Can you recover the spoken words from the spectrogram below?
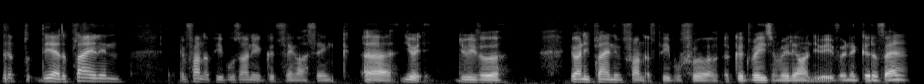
the yeah the playing in in front of people is only a good thing. I think. Uh, you you either you're only playing in front of people for a, a good reason, really, aren't you? Either in a good event,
